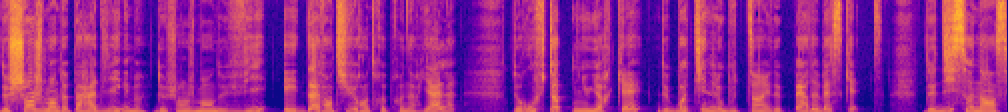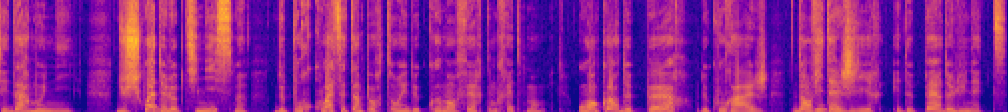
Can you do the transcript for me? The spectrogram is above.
de changement de paradigme, de changement de vie et d'aventure entrepreneuriale, de rooftop new-yorkais, de bottines Louboutin et de paires de baskets, de dissonance et d'harmonie, du choix de l'optimisme, de pourquoi c'est important et de comment faire concrètement, ou encore de peur, de courage, d'envie d'agir et de paire de lunettes.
